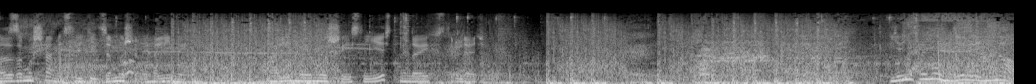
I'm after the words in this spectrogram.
Надо за мышами следить, за мышами галимые. Галимые мыши, если есть, надо их стрелять. Я не пойму, где оригинал?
